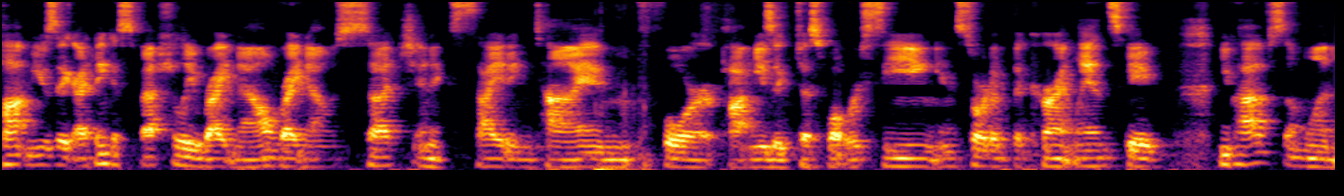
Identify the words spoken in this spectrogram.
pop music, I think especially right now, right now is such an exciting time for pop music, just what we're seeing in sort of the current landscape. You have someone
